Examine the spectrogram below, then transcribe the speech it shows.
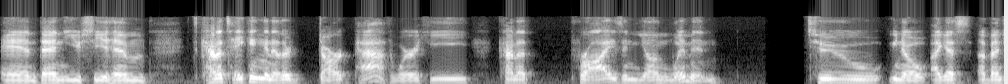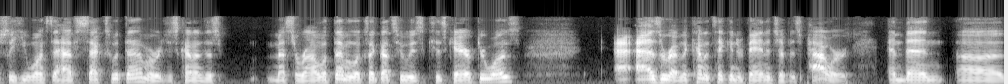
and then you see him kind of taking another dark path where he kind of pries in young women to you know I guess eventually he wants to have sex with them or just kind of just mess around with them. It looks like that's who his his character was as a Reverend, kind of taking advantage of his power. And then uh,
